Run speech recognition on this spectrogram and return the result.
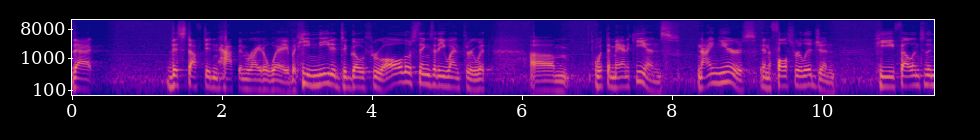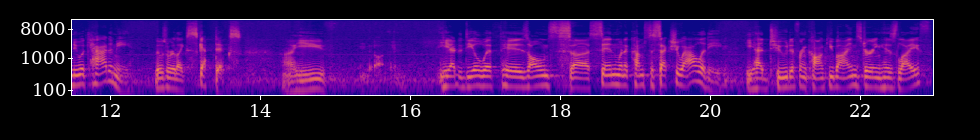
that this stuff didn't happen right away. But he needed to go through all those things that he went through with, um, with the Manichaeans nine years in a false religion. He fell into the new academy. Those were like skeptics. Uh, he he had to deal with his own uh, sin when it comes to sexuality. He had two different concubines during his life.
